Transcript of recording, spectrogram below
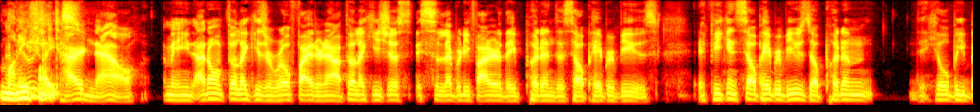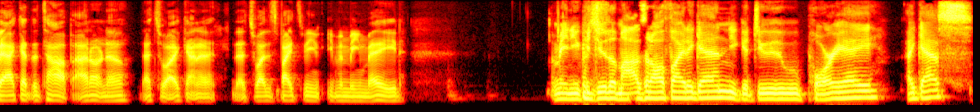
money I feel he's fights. Tired now. I mean, I don't feel like he's a real fighter now. I feel like he's just a celebrity fighter they put in to sell pay per views. If he can sell pay per views, they'll put him. He'll be back at the top. I don't know. That's why I kind of. That's why this fight's being even being made. I mean, you could do the Masvidal fight again. You could do Poirier, I guess,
